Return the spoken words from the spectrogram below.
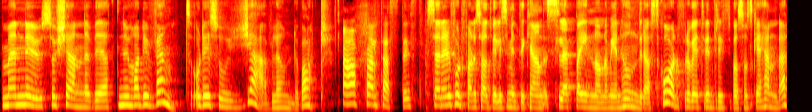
Men nu så känner vi att nu har det vänt och det är så jävla underbart. Ja, fantastiskt. Sen är det fortfarande så att vi liksom inte kan släppa in honom i en hundrastgård för då vet vi inte riktigt vad som ska hända.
